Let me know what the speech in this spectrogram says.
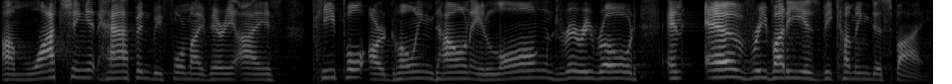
I'm watching it happen before my very eyes. People are going down a long, dreary road, and everybody is becoming despised.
